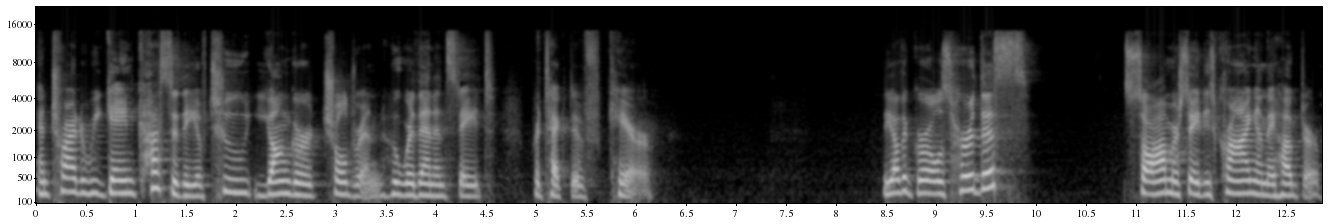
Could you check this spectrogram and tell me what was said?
and try to regain custody of two younger children who were then in state protective care. The other girls heard this, saw Mercedes crying, and they hugged her.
